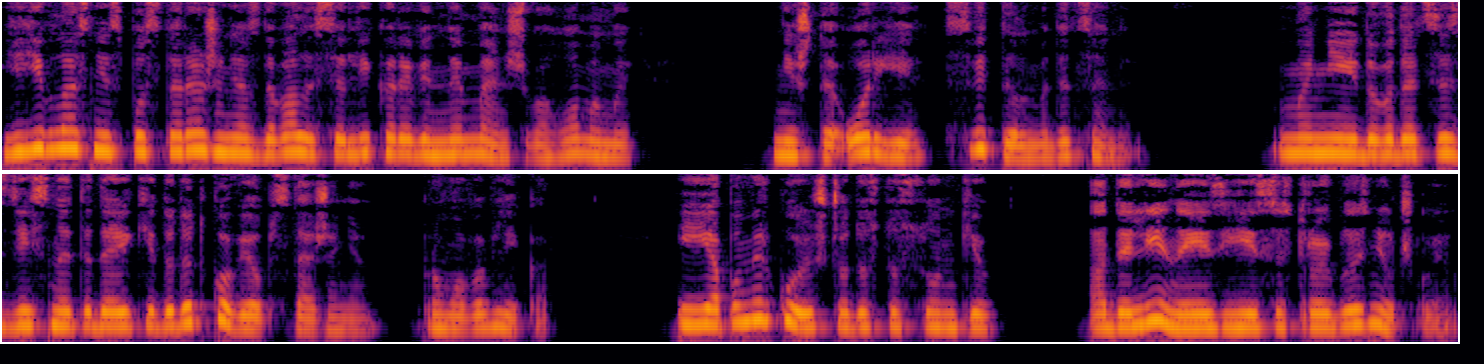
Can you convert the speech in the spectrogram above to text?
її власні спостереження здавалися лікареві не менш вагомими, ніж теорії світил медицини. Мені доведеться здійснити деякі додаткові обстеження, промовив лікар. І я поміркую щодо стосунків Аделіни із її сестрою близнючкою.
